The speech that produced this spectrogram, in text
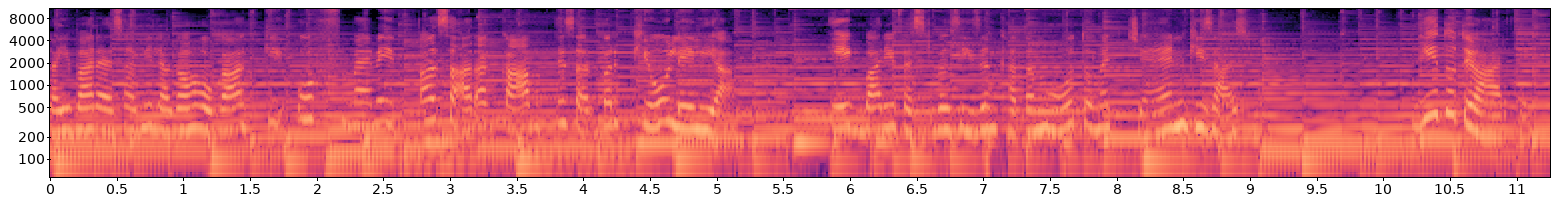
कई बार ऐसा भी लगा होगा कि, उफ, मैंने इतना सारा काम अपने सर पर क्यों ले लिया? एक बार ये फेस्टिवल सीज़न खत्म हो तो मैं चैन की सांस लूँ। ये तो त्योहार थे।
